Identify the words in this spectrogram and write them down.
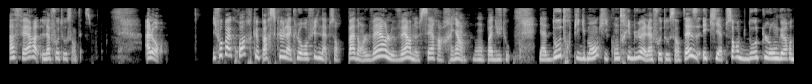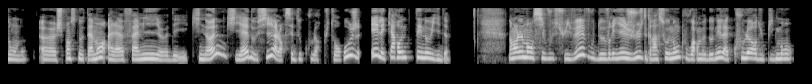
à faire la photosynthèse. Alors, il faut pas croire que parce que la chlorophylle n'absorbe pas dans le verre, le verre ne sert à rien. Non, pas du tout. Il y a d'autres pigments qui contribuent à la photosynthèse et qui absorbent d'autres longueurs d'onde. Euh, je pense notamment à la famille euh, des quinones qui aident aussi, alors c'est de couleur plutôt rouge, et les caroténoïdes. Normalement, si vous suivez, vous devriez juste, grâce au nom, pouvoir me donner la couleur du pigment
